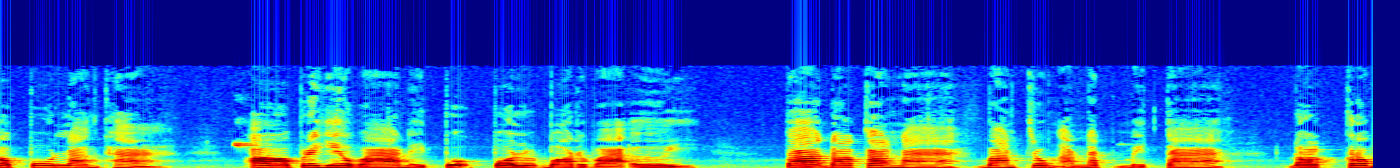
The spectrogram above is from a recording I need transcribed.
ក៏ពោលឡើងថាអោព្រះយេហូវ៉ានៃពួកពលបរិវារអើយតើដល់កាលណាបានទ្រង់អាណិតមេត្តា ដល់ក្រុង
